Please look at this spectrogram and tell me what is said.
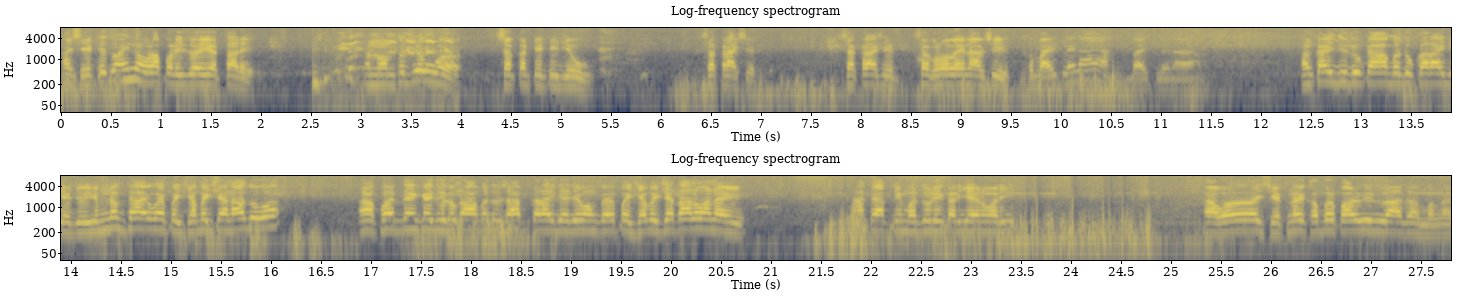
આ શેઠે તો અહીં નવડા પડી જાય અત્યારે. નામ તો કેવું હ? સકટેટી જેવું. સકરા શેઠ સકરા સઘળો લઈને આવશે. તો બાઇક લઈને આવ્યા બાઇક લઈને આવ્યા અને કહી દીધું કે આ બધું કરાવી દેજો. એમને થાય હોય, પૈસા પૈસા ના દો આ ફટ દઈને કહી દીધું કે આ બધું સાફ કરાવી દેજો. આમ કહે, પૈસા પૈસા તાલવા નહીં આટલી આટલી મજૂરી કરીએ વળી. હવે શેઠને ખબર પાડવી લાગે. મને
